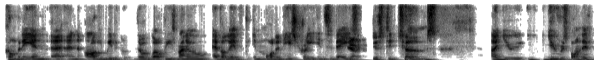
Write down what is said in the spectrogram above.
company and uh, and arguably the, the, wealthiest man who ever lived in modern history in today's yeah. adjusted terms. And you you responded,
